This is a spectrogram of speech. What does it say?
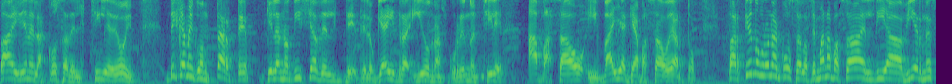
va y vienen las cosas del Chile de hoy. Déjame contarte que la noticia de, lo que ha ido transcurriendo en Chile ha pasado y vaya que ha pasado de harto. Partiendo por una cosa, la semana pasada, el día viernes,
